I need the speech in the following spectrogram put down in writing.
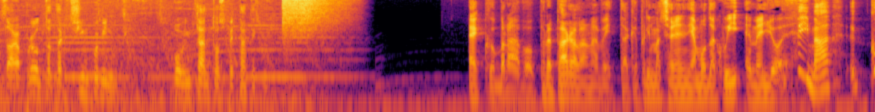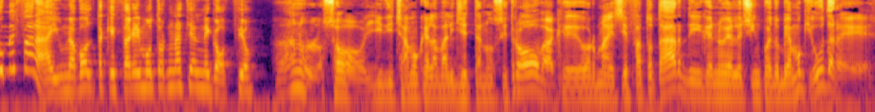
Sarà pronta tra 5 minuti. Voi intanto aspettate qui. Ecco, bravo, prepara la navetta, che prima ce ne andiamo da qui e meglio è. Sì, ma eh, come farai una volta che saremo tornati al negozio? Ah, non lo so, gli diciamo che la valigetta non si trova, che ormai si è fatto tardi, che noi alle 5 dobbiamo chiudere.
